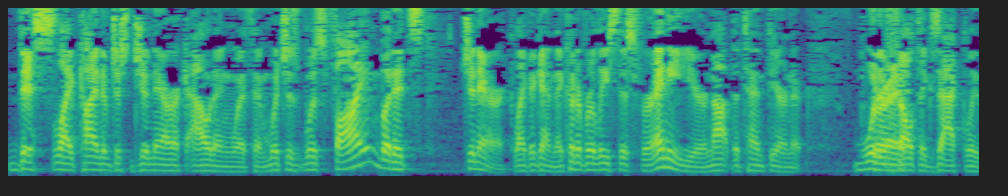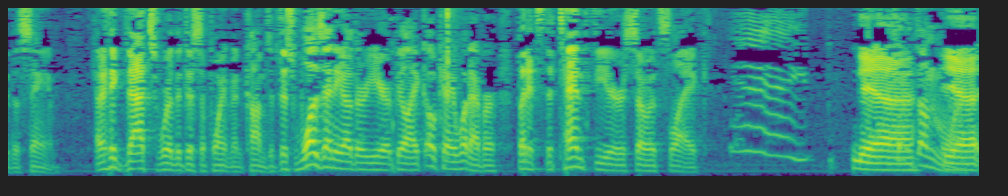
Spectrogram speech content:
this like kind of just generic outing with him, which is was fine, but it's generic. Like again, they could have released this for any year, not the tenth year, and it would have Right. felt exactly the same. And I think that's where the disappointment comes. If this was any other year, it'd be like, okay, whatever. But it's the tenth year, so it's like, eh, Yeah. Yeah.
